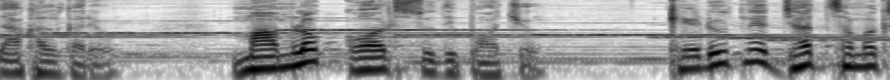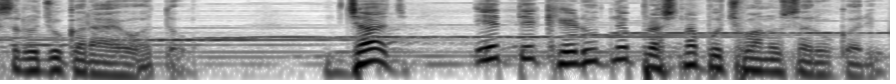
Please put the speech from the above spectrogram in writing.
દાખલ કર્યો. મામલો કોર્ટ સુધી પહોંચ્યો. ખેડૂતને જજ સમક્ષ રજૂ કરાયો હતો. જજ એ તે ખેડૂતને પ્રશ્ન પૂછવાનું શરૂ કર્યું.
